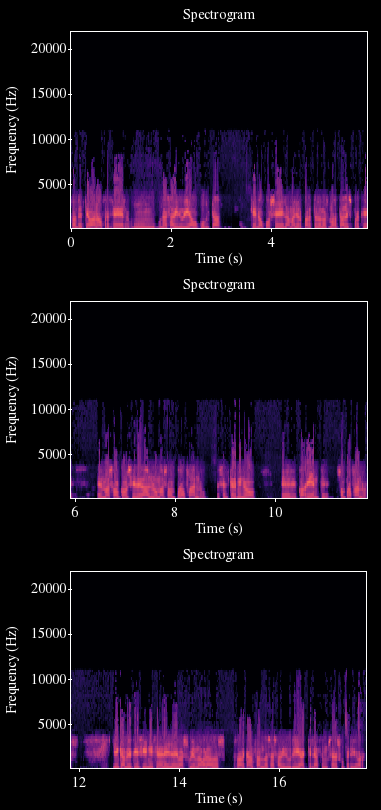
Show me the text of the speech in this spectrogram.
donde te van a ofrecer una sabiduría oculta que no posee la mayor parte de los mortales, porque el masón considera al no masón profano, es el término eh, corriente, son profanos. Y en cambio, quien se inicia en ella y va subiendo grados, pues va alcanzando esa sabiduría que le hace un ser superior.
